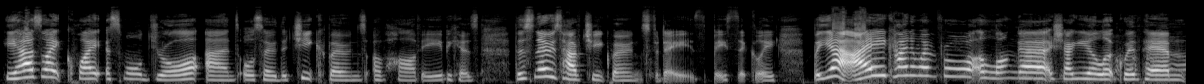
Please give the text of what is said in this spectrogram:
He has like quite a small jaw and also the cheekbones of Harvey because the Snows have cheekbones for days, basically. But yeah, I kind of went for a longer, shaggier look with him.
